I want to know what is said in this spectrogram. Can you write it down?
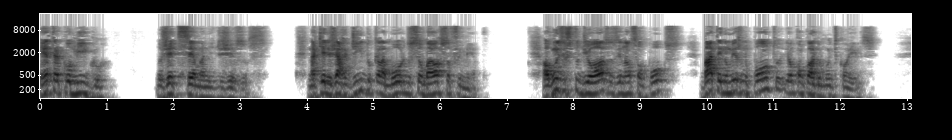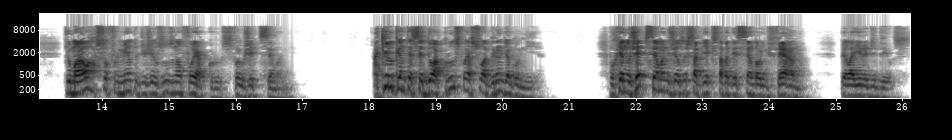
Entra comigo no Getsemane de Jesus, naquele jardim do clamor do seu maior sofrimento. Alguns estudiosos, e não são poucos, batem no mesmo ponto e eu concordo muito com eles. Que o maior sofrimento de Jesus não foi a cruz, foi o Getsemane. Aquilo que antecedeu a cruz foi a sua grande agonia. Porque no Getsemane Jesus sabia que estava descendo ao inferno pela ira de Deus.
